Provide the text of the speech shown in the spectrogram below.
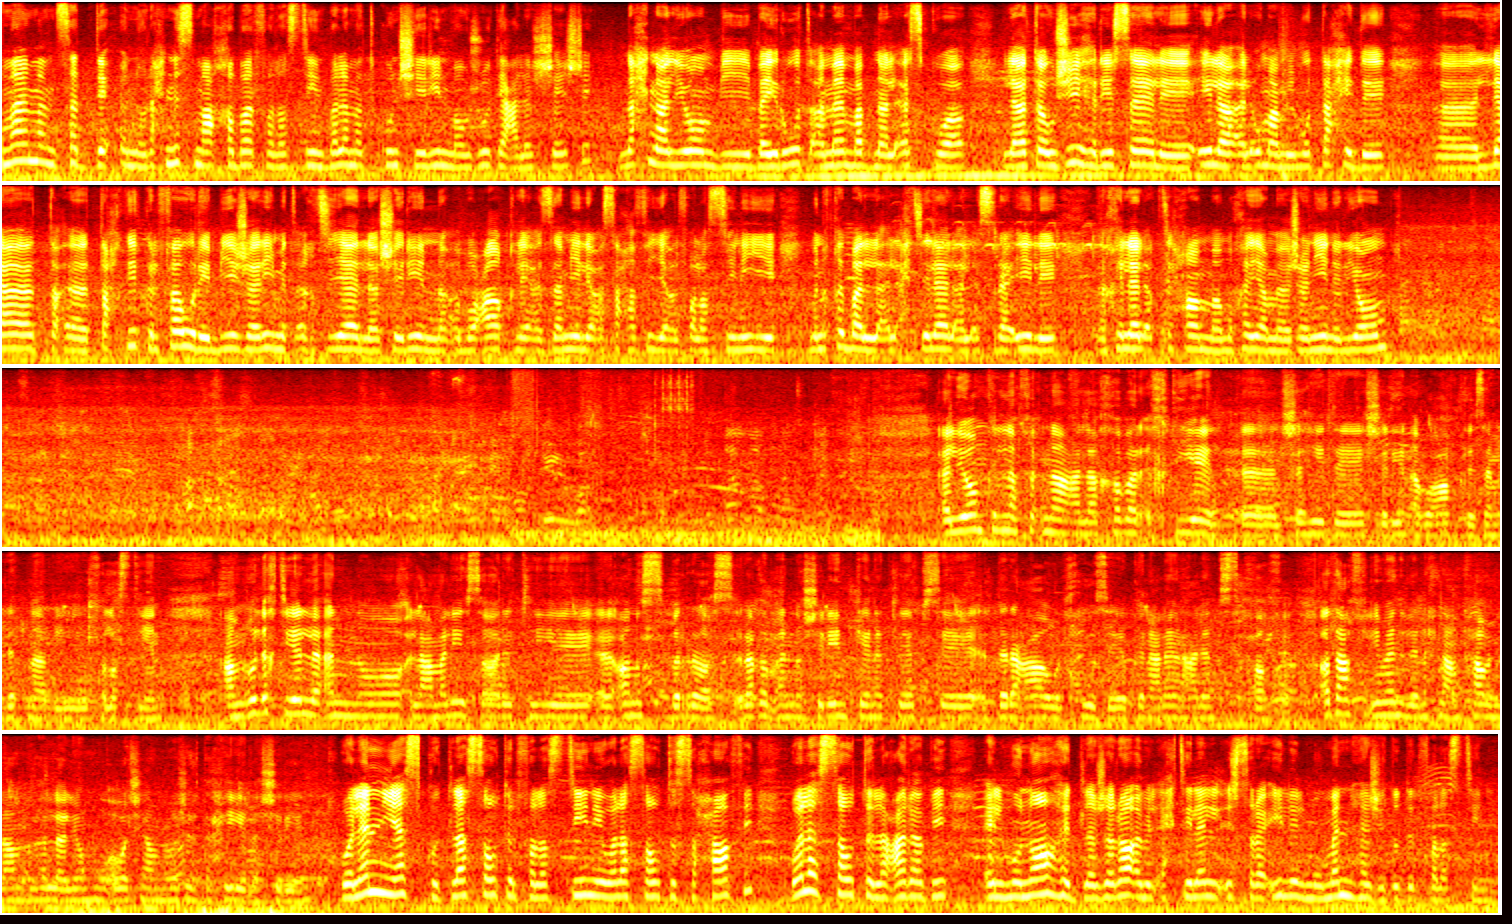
وما ما نصدق إنه رح نسمع خبر فلسطين بلا ما تكون شيرين موجودة على الشاشة؟ نحن اليوم ببيروت أمام مبنى الأسكوا لتوجيه رسالة إلى الأمم المتحدة آه، للتحقيق الفوري بجريمة اغتيال شيرين أبو عاقلة الزميلة الصحفية الفلسطينية من قبل الاحتلال الإسرائيلي خلال اقتحام مخيم جنين اليوم. اليوم كلنا فقنا على خبر اغتيال آه، الشهيدة شيرين أبو عاقلة زميلتنا بفلسطين. عم نقول اغتيال لأنه العملية صارت هي آه، قنص بالراس رغم أنه شيرين كانت لابسة الدرعة والخوذة وكان عليهم علامة الصحافة أضعف الإيمان اللي نحن عم نحاول نعمله هلأ اليوم هو أول شيء عم نوجه تحية لشيرين. ولن يسكت لا الصوت الفلسطيني ولا الصوت الصحافي ولا الصوت العربي المناهض لجرائم الاحتلال الإسرائيلي الممنهجة ضد الفلسطينيين.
